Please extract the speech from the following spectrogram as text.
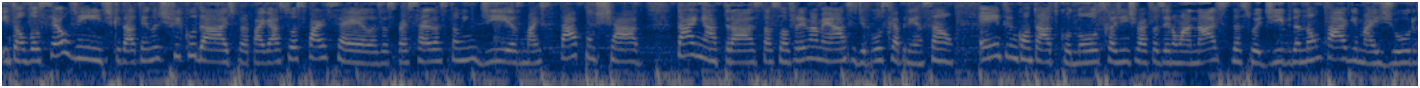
Então, você ouvinte que está tendo dificuldade para pagar suas parcelas, as parcelas estão em dias, mas está puxado, está em atraso, está sofrendo ameaça de busca e apreensão, entre em contato conosco, a gente vai fazer uma análise da sua dívida, não pague mais juro,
